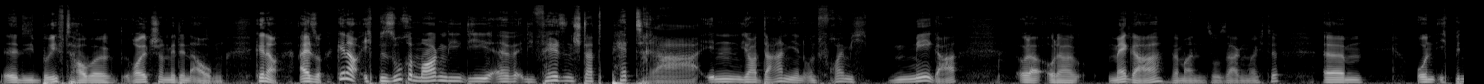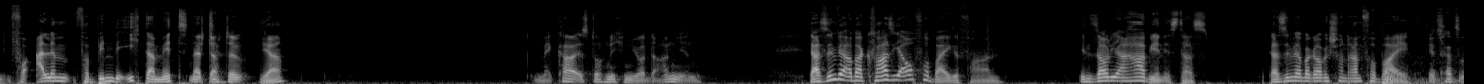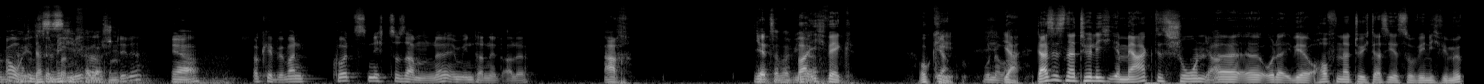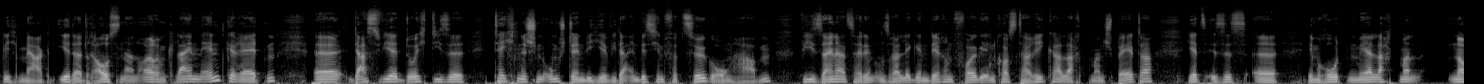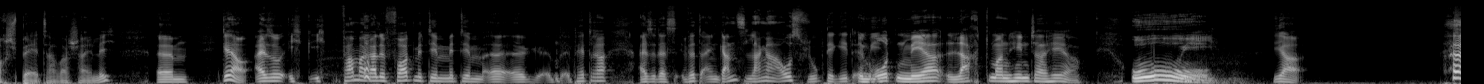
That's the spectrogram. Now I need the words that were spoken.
äh, die Brieftaube rollt schon mit den Augen. Genau, also, genau, ich besuche morgen die, die, äh, die Felsenstadt Petra in Jordanien und freue mich mega oder, oder mega, wenn man so sagen möchte. Ähm, und ich bin, vor allem verbinde ich damit, Ich dachte, ja, Mekka ist doch nicht in Jordanien. da sind wir aber quasi auch vorbeigefahren. In Saudi-Arabien ist das. Da sind wir aber, glaube ich, schon dran vorbei. Jetzt hat es Oh, jetzt das ist gerade verlassen. Stille. Ja. Okay, wir waren kurz nicht zusammen, ne? Im Internet alle. Ach, Jetzt aber wieder. war ich weg. Okay. Ja, wunderbar. Ja, das ist natürlich, ihr merkt es schon, Ja. äh, äh, oder wir hoffen natürlich, dass ihr es so wenig wie möglich merkt, ihr da draußen an euren kleinen Endgeräten, äh, dass wir durch diese technischen Umstände hier wieder ein bisschen Verzögerung haben. Wie seinerzeit in unserer legendären Folge in Costa Rica lacht man später. Jetzt ist es äh, im Roten Meer, lacht man noch später wahrscheinlich. Ähm, genau, also ich, ich fahre mal gerade fort mit dem, mit dem äh, äh, Petra. Also das wird ein ganz langer Ausflug, der geht Im. Roten Meer lacht man hinterher. Oh, Ui. ja.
